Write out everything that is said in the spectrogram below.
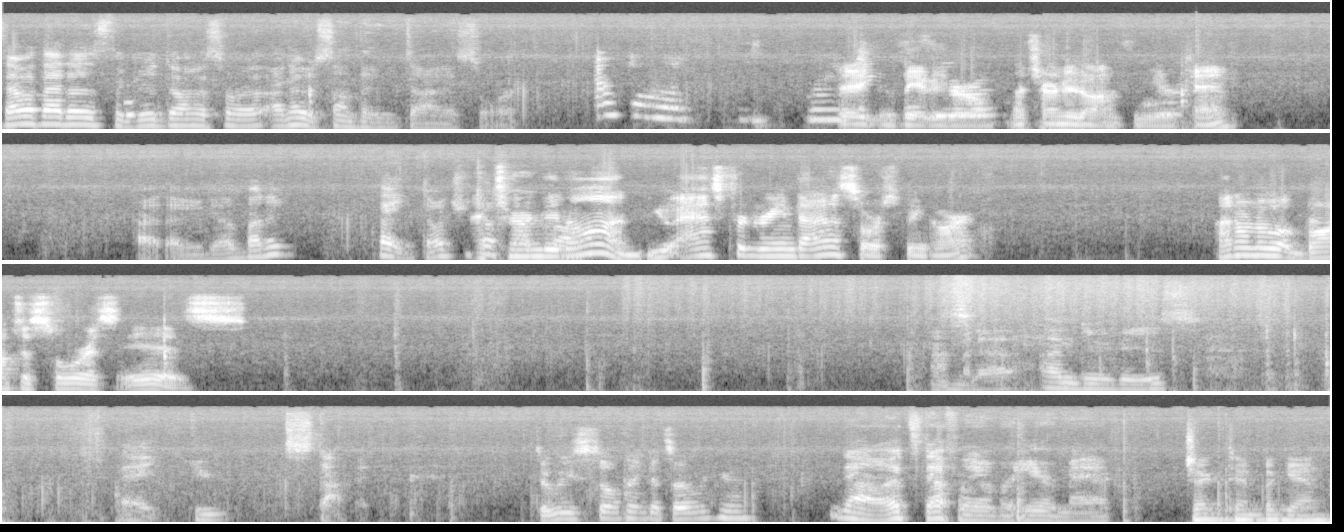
Is that what that is? The good dinosaur? I know it's something dinosaur. I'm There you go, baby girl. I turned it on for you, okay? Alright, there you go, buddy. Hey, don't you I touch my turned it on. You asked for green dinosaur, sweetheart. I don't know what Brontosaurus is. I'm gonna undo these. Hey, you stop it. Do we still think it's over here? No, it's definitely over here, man. Check temp again.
